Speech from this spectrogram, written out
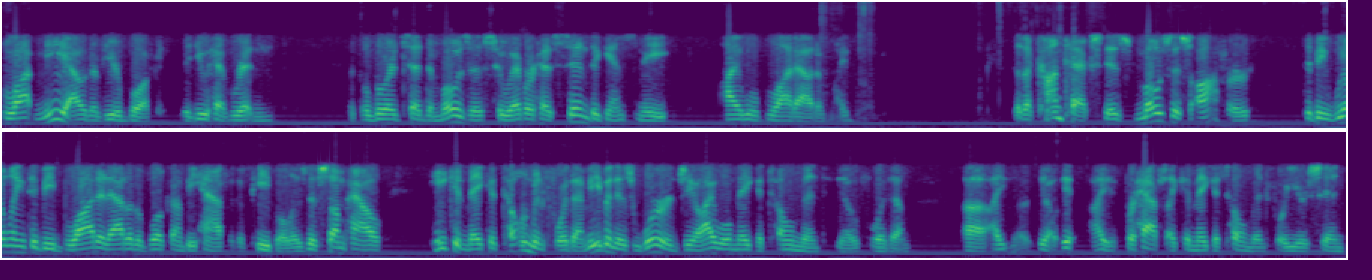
blot me out of your book that you have written. But the Lord said to Moses, Whoever has sinned against me, I will blot out of my book. So the context is Moses' offer to be willing to be blotted out of the book on behalf of the people, as if somehow he can make atonement for them. Even his words, you know, I will make atonement, you know, for them. Uh, I, you know, it, I perhaps I can make atonement for your sin.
